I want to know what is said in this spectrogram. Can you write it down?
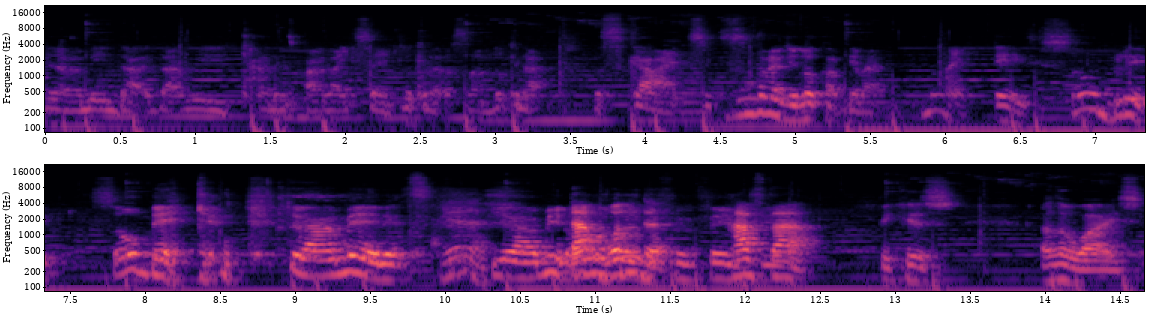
You know what I mean? That, that really can inspire, like you say, looking at the sun, looking at the sky. So sometimes you look up, you're like, my days, it's so blue, so big. you know what I mean? It's, Yeah. you know what I mean? That All wonder, have that because otherwise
